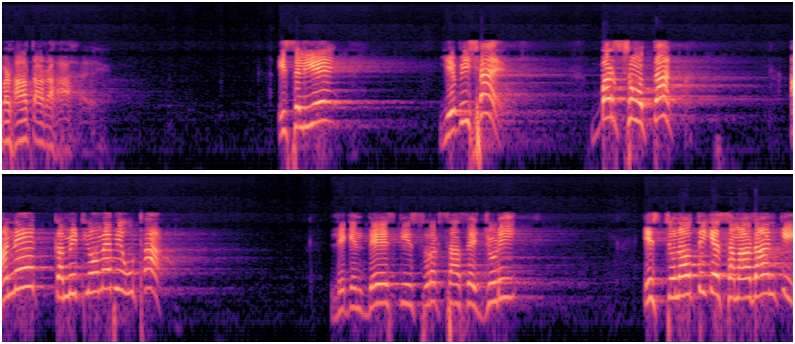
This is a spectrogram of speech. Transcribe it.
बढ़ाता रहा है। इसलिए ये विषय बरसों तक अनेक कमिटियों में भी उठा, लेकिन देश की सुरक्षा से जुड़ी, इस चुनौती के समाधान की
